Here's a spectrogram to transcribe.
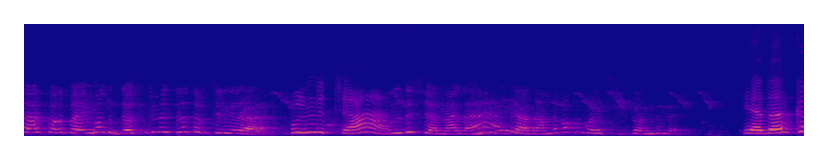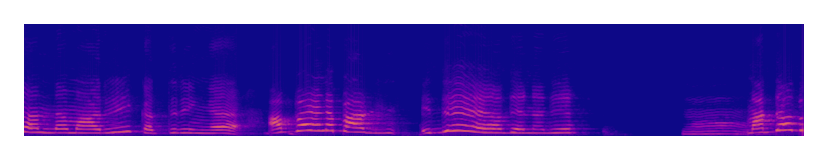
ஆக சொல்ல பயமா ஜஸ்ட் மிஸ்ல தப்பிச்சிருக்கிற. விழுந்துச்சா உழுதுச்சா மேல? அது அந்த பக்கம் போயிடுச்சு சந்தில எதற்கு அந்த மாதிரி கத்துறீங்க? அப்பா என்ன பண்- இது அது என்னது? மத்தாப்ப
